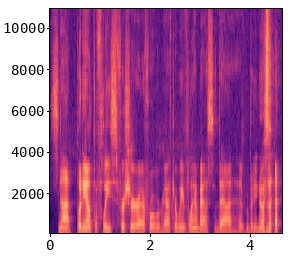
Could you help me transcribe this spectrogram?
It's not putting out the fleece for sure after after we've lambasted that. Everybody knows that.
